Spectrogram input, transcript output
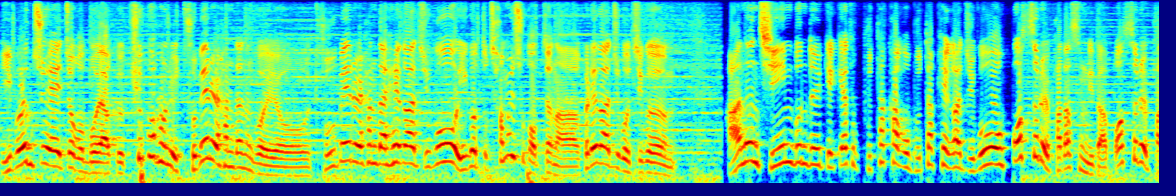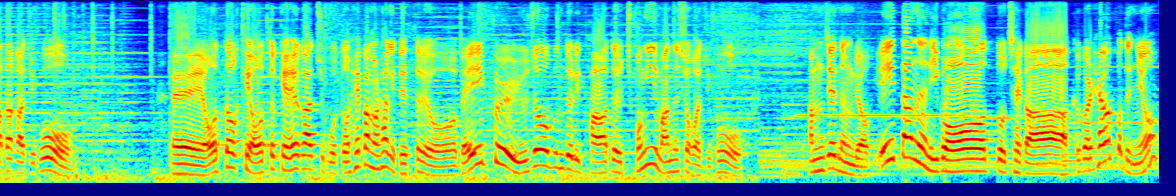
이번 주에 저거 뭐야 그 큐브 확률 두 배를 한다는 거예요. 두 배를 한다 해가지고 이것도 참을 수가 없잖아. 그래가지고 지금 아는 지인분들께 계속 부탁하고 부탁해가지고 버스를 받았습니다. 버스를 받아가지고 예 어떻게 어떻게 해가지고 또 해방을 하게 됐어요. 메이플 유저분들이 다들 정이 많으셔가지고 잠재 능력 일단은 이것도 제가 그걸 해왔거든요.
